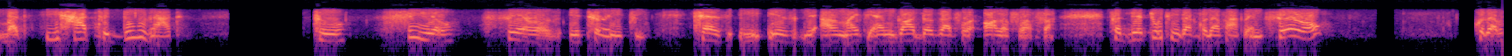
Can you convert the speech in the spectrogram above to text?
But he had to do that to seal Pharaoh's eternity because he is the Almighty, and God does that for all of us. So there are two things that could have happened. Pharaoh could have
